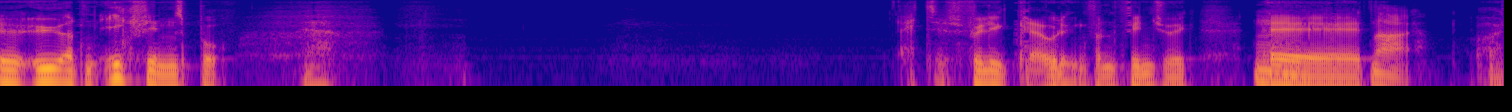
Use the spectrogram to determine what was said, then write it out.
øh, øer, den ikke findes på. Ja. Ja, det er selvfølgelig ikke grævlingen, for den findes jo ikke. Mm. Øh, Nej. Og-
